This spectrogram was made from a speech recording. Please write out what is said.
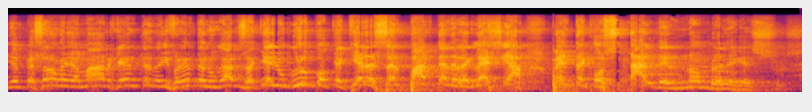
Y empezaron a llamar gente de diferentes lugares. Aquí hay un grupo que quiere ser parte de la iglesia pentecostal del nombre de Jesús.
